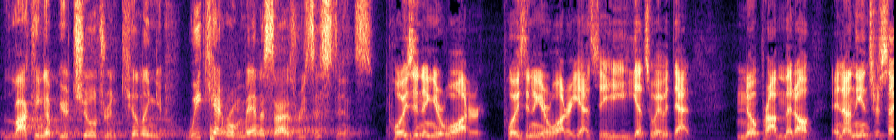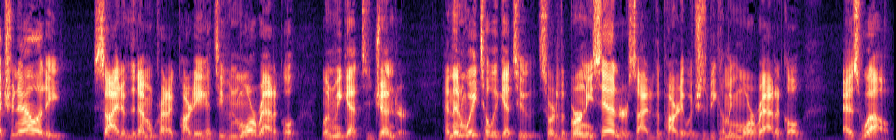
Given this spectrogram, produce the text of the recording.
locking up your children, killing you. We can't romanticize resistance. Poisoning your water. Poisoning your water. Yes, he, he gets away with that. No problem at all. And on the intersectionality side of the Democratic Party, it gets even more radical when we get to gender. And then wait till we get to sort of the Bernie Sanders side of the party, which is becoming more radical as well.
